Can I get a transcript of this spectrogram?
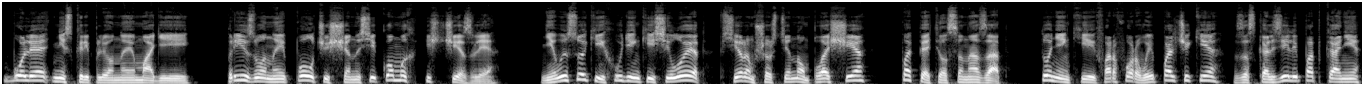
более не скрепленная магией. Призванные полчища насекомых исчезли. Невысокий худенький силуэт в сером шерстяном плаще попятился назад. Тоненькие фарфоровые пальчики заскользили по ткани,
